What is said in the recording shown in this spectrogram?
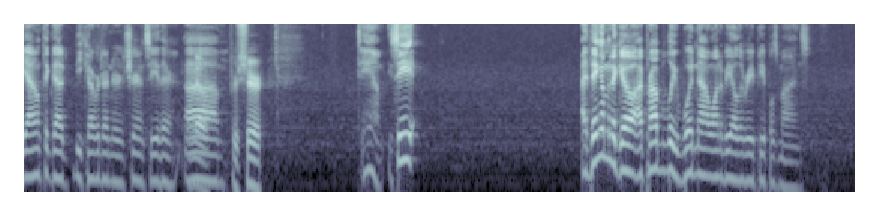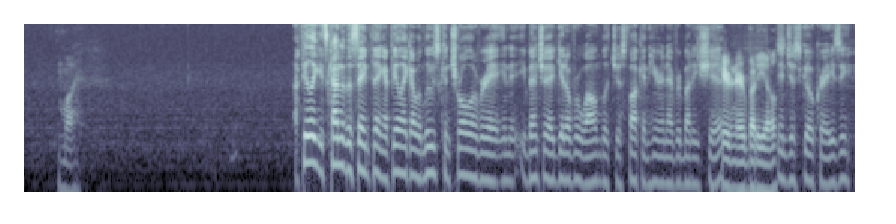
Yeah, I don't think that'd be covered under insurance either. no, Um, for sure. damn. You see, I think I'm gonna go. I probably would not want to be able to read people's minds. Why? I feel like it's kind of the same thing. I feel like I would lose control over it, and eventually I'd get overwhelmed with just fucking hearing everybody's shit Hearing everybody else. and just go crazy.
